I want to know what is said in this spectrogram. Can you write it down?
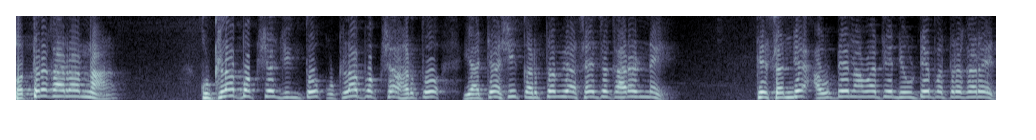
पत्रकारांना कुठला पक्ष जिंकतो कुठला पक्ष हरतो याच्याशी कर्तव्य असायचं कारण नाही. ते संजय आवटे नावाचे दिवटे पत्रकार आहेत.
